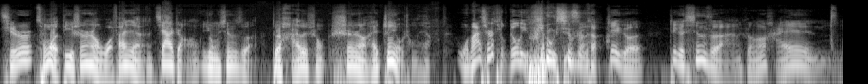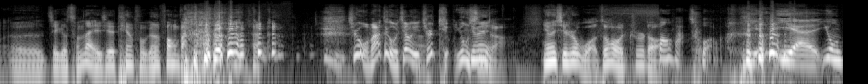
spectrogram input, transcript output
其实从我弟身上，我发现家长用心思对孩子身身上还真有成效。我妈其实挺对我有 用心思的。这个这个心思啊，可能还呃，这个存在一些天赋跟方法。其实我妈对我教育其实挺用心的。因为其实我最后知道，方法错了，也也用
